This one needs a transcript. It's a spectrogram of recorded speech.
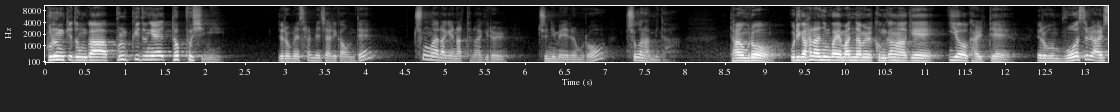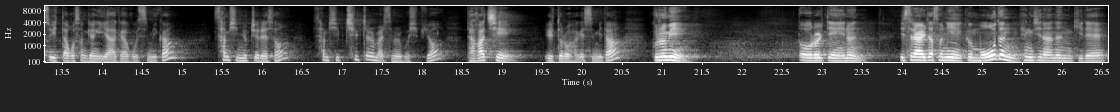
구름 기둥과 불 기둥의 덮으심이 여러분의 삶의 자리 가운데 충만하게 나타나기를 주님의 이름으로 축원합니다. 다음으로 우리가 하나님과의 만남을 건강하게 이어갈 때 여러분 무엇을 알 수 있다고 성경이 이야기하고 있습니까? 36절에서 37절 말씀을 보십시오. 다 같이 읽도록 하겠습니다. 구름이 떠오를 때에는 이스라엘 자손이 그 모든 행진하는 길에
